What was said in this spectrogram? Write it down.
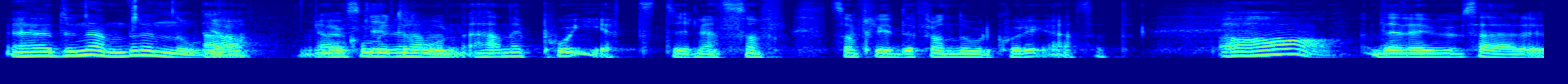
Eh, Du nämnde den nog, ja. jag Jag kommer inte ihåg. han, han är poet tydligen som, som flydde från Nordkorea. Så att, den är så här,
